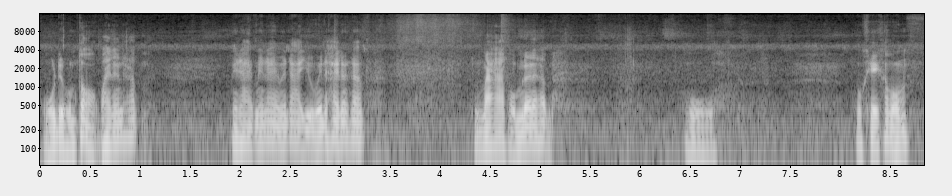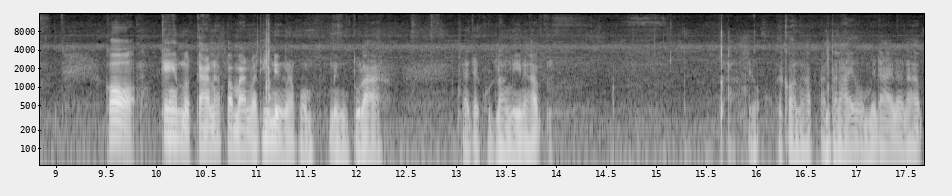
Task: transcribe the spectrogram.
โอ้เดี๋ยวผมต้องออกไปแล้วนะครับ ไม่ได้ไม่ได้ไม่ได้อยู่ไม่ได้แล้วครับ มาหาผมเลยนะครับโอ้โหโอเคครับผม ก็แก้กำหนดการนะครับประมาณวันที่หนึ่งนะผมหนึ่งตุลาน่าจะขุดหลังนี้นะครับ เดี๋ยวไปก่อนนะครับ อันตรายกับผมไม่ได้แล้วนะครับ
